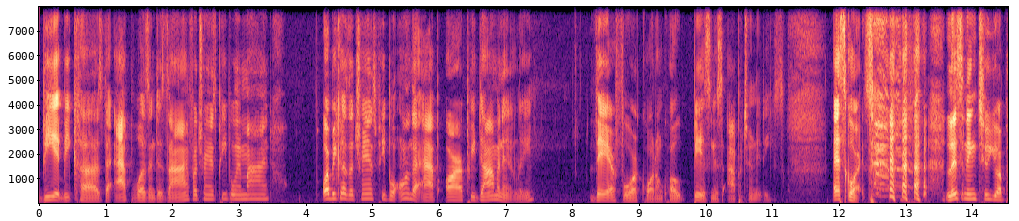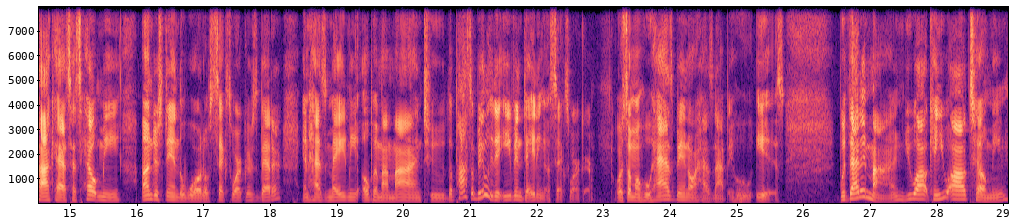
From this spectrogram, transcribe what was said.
Be it because the app wasn't designed for trans people in mind, or because the trans people on the app are predominantly there for quote unquote business opportunities. Escorts. Listening to your podcast has helped me understand the world of sex workers better and has made me open my mind to the possibility of even dating a sex worker or someone who has been or has not been, who is. With that in mind, you all can you all tell me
